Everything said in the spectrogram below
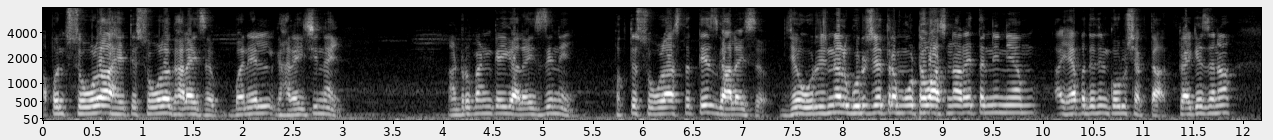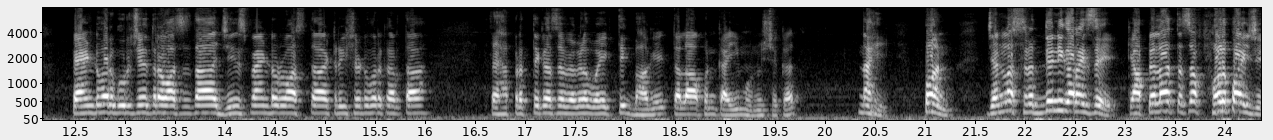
आपण सोहळं आहे ते सोहळं घालायचं. बनेल घालायची नाही. अंडरपॅन्ट काही घालायचे नाही. फक्त सोहळं असतं तेच घालायचं. जे ओरिजिनल गुरुचरित्र मोठं वाचणार आहे त्यांनी नियम ह्या पद्धतीने करू शकतात. काही काही जण पॅन्टवर गुरुक्षेत्र वाचता जीन्स पॅन्टवर वाचता टी शर्टवर करता तर हा प्रत्येकाचा वेगळा वैयक्तिक भाग आहे त्याला आपण काही म्हणू शकत नाही. पण ज्यांना श्रद्धेने करायचं आहे की आपल्याला त्याचं फळ पाहिजे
